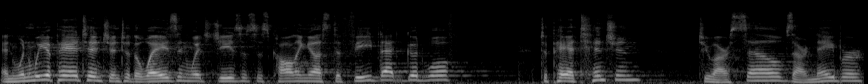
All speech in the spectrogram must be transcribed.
And when we pay attention to the ways in which Jesus is calling us to feed that good wolf, to pay attention to ourselves, our neighbor,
